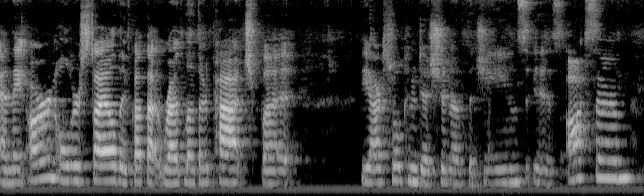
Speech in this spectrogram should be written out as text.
and they are an older style. They've got that red leather patch, but the actual condition of the jeans is awesome.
